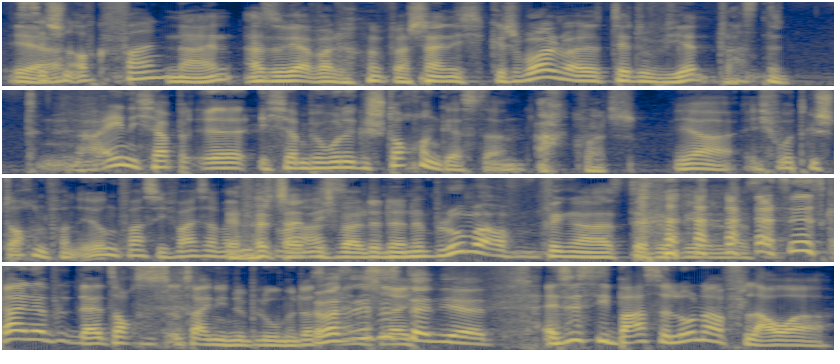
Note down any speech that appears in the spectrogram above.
Ist Ja. dir schon aufgefallen? Nein, also ja, weil du wahrscheinlich geschwollen, weil du tätowieren. Du hast eine. Nein, ich habe, äh, ich hab, mir wurde gestochen gestern. Ach Quatsch. Ja, ich wurde gestochen von irgendwas, ich weiß aber Ja, nicht wahrscheinlich, was. weil du deine Blume auf dem Finger hast tätowieren lassen. Es ist keine, Blume. doch, es ist eigentlich eine Blume. Du hast Was ist es denn jetzt? Es ist die Barcelona Flower.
